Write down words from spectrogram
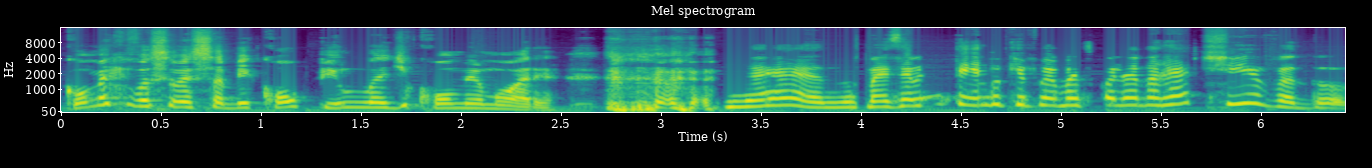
Como é que você vai saber qual pílula é de qual memória? né? Mas eu entendo que foi uma escolha narrativa do,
